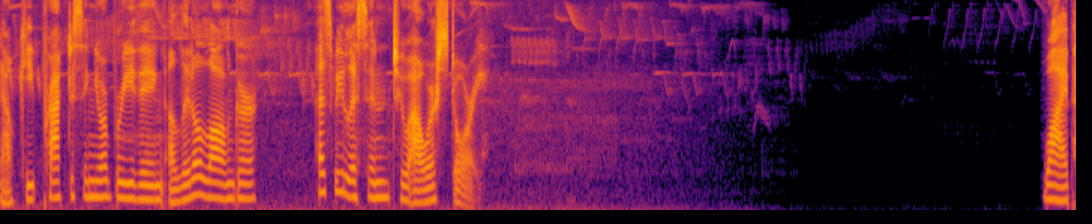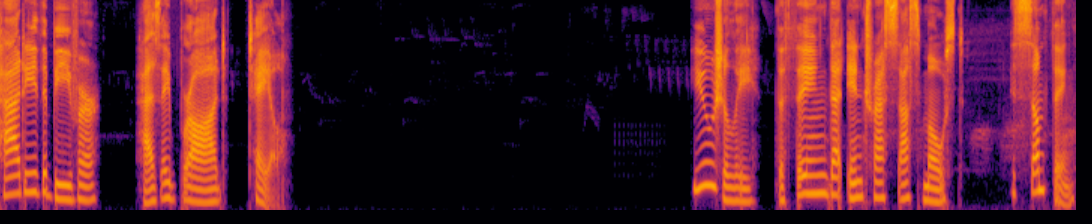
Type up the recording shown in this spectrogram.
Now keep practicing your breathing a little longer as we listen to our story. Why Paddy the Beaver has a broad tail. Usually, the thing that interests us most is something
